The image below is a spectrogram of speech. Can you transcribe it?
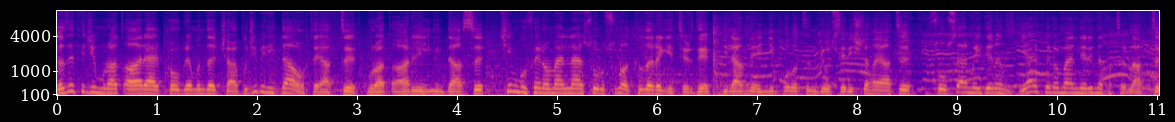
Gazeteci Murat Ağrel programında çarpıcı bir iddia ortaya attı. Murat Ağrel'in iddiası kim bu fenomenler sorusunu akıllara getirdi. Dilan ve Engin Polat'ın gösterişli hayatı sosyal medyanın diğer fenomenlerini hatırlattı.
